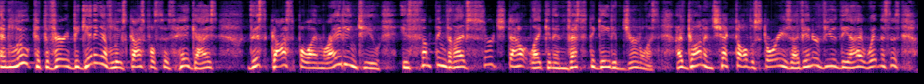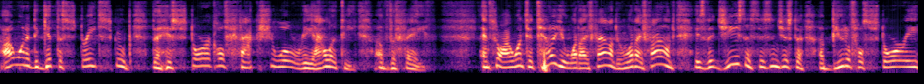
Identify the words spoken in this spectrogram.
And Luke, at the very beginning of Luke's gospel, says, Hey guys, this gospel I'm writing to you is something that I've searched out like an investigative journalist. I've gone and checked all the stories, I've interviewed the eyewitnesses. I wanted to get the straight scoop, the historical, factual reality of the faith. And so I want to tell you what I found. And what I found is that Jesus isn't just a, a, beautiful story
